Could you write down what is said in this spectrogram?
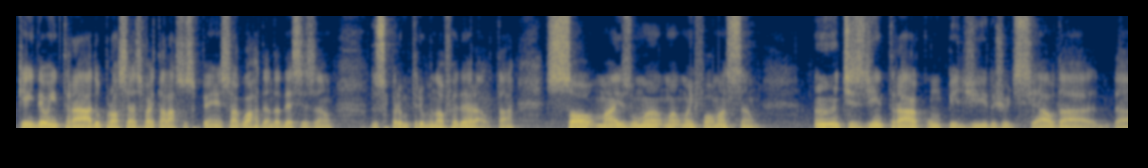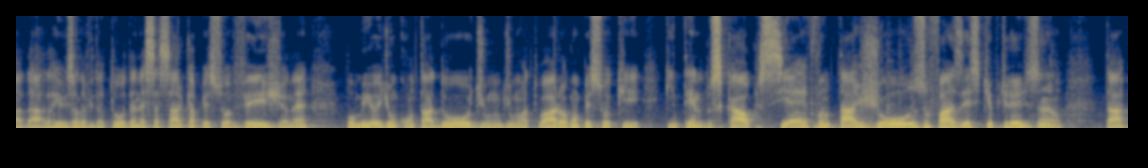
Quem deu entrada, o processo vai estar lá suspenso, aguardando a decisão do Supremo Tribunal Federal. Tá? Só mais uma, uma, uma informação antes de entrar com um pedido judicial da, da, da, da, revisão da vida toda, é necessário que a pessoa veja, né, por meio de um contador, de um, de um atuário, alguma pessoa que, que entenda dos cálculos, se é vantajoso fazer esse tipo de revisão. Tá?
